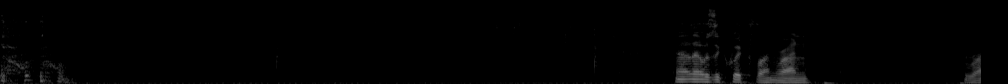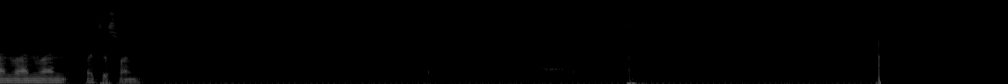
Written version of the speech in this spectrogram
Uh, that was a quick fun run. Run, run, run. What's this one?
